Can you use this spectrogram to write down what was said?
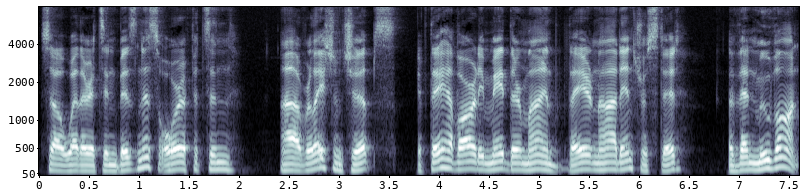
So whether it's in business or if it's in uh, relationships, if they have already made their mind that they are not interested, then move on.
